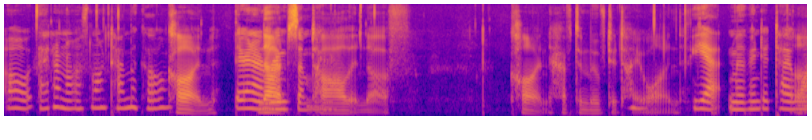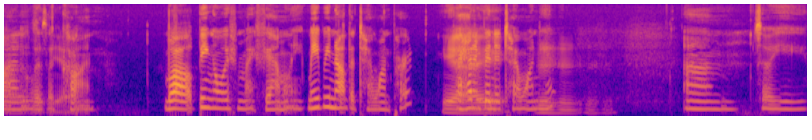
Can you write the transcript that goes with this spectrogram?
Oh, I don't know. It's a long time ago. Con, They're in a not room somewhere. tall enough. Con, have to move to Taiwan. Yeah, moving to Taiwan Uh, was a yeah. con. Well, being away from my family. Maybe not the Taiwan part. Yeah, I hadn't been to Taiwan yet. 嗯哼嗯哼 Um, 所以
